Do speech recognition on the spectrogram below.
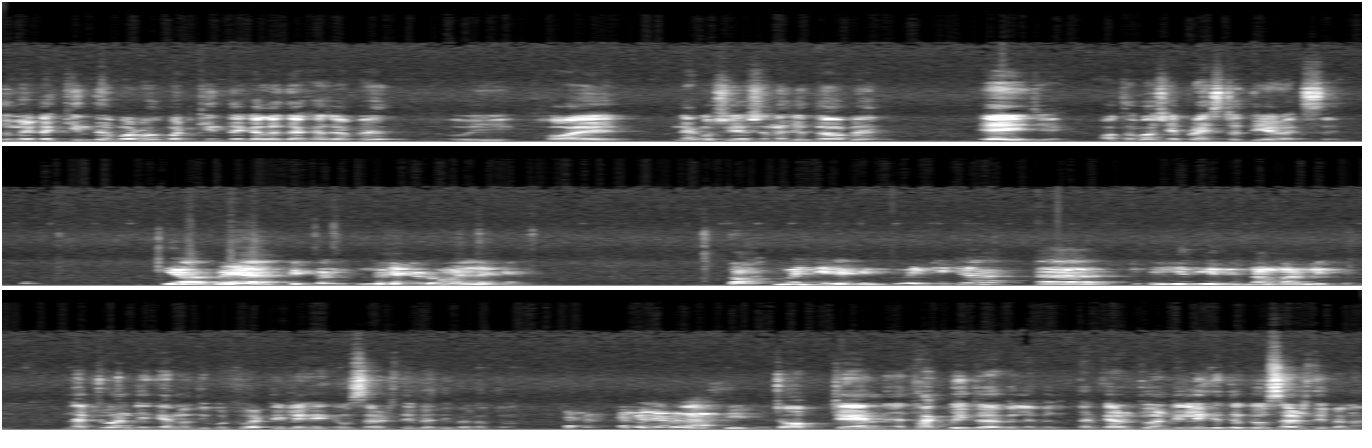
তুমি এটা কিনতে পারো বাট কিনতে গেলে দেখা যাবে ওই হয় নেগোসিয়েশনে যেতে হবে এই যে অথবা সে প্রাইসটা দিয়ে রাখছে। ইয়া ভাইয়া একটা একটা ডোমেন লেখেন। টপ টোয়েন্টি লেখেন। টোয়েন্টিটা ইয়ে দিয়ে দিন নাম্বার লেখেন। না টোয়েন্টি কেন দিব? টোয়েন্টি লিখে কেউ সার্চ দিবে দিবে না তো। অ্যাভেলেবেল আছে টপ টেন থাকবেই তো অ্যাভেলেবেল তার কারণ টোয়েন্টি লিখে তো কেউ সার্চ দিবে না।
